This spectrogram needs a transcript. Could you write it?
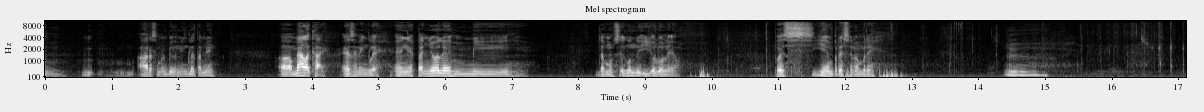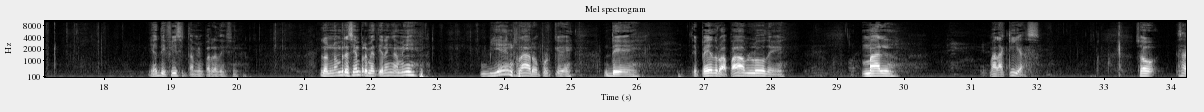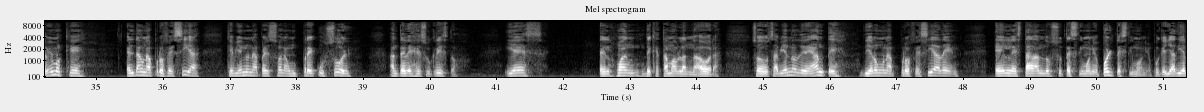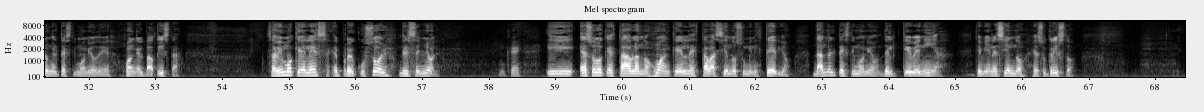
ahora se me olvidó en inglés también, uh, Malachi es en inglés. En español es mi, dame un segundo y yo lo leo pues siempre ese nombre. Mm. Y es difícil también para decir. Los nombres siempre me tienen a mí bien raro porque de, de Pedro a Pablo, de Mal, Malaquías. Sabemos que él da una profecía que viene una persona, un precursor antes de Jesucristo y es el Juan de que estamos hablando ahora. So, sabiendo de antes, dieron una profecía de él, él le está dando su testimonio por testimonio, porque ya dieron el testimonio de Juan el Bautista. Sabemos que él es el precursor del Señor. Y eso es lo que está hablando Juan, que él estaba haciendo su ministerio, dando el testimonio del que venía, que viene siendo Jesucristo.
